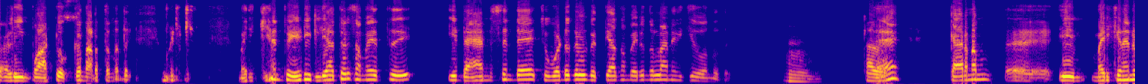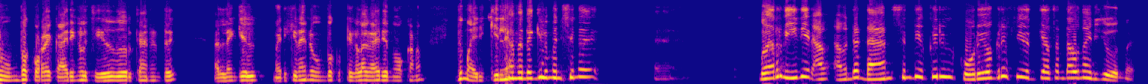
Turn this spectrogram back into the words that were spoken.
കളിയും പാട്ടും ഒക്കെ നടത്തുന്നത്. മരിക്കാൻ പേടിയില്ലാത്തൊരു സമയത്ത് ഈ ഡാൻസിന്റെ ചുവടുകൾ വ്യത്യാസം വരുന്നുള്ളതാണ് എനിക്ക് തോന്നുന്നത്. അതെ? കാരണം ഈ മരിക്കുന്നതിന് മുമ്പ് കുറെ കാര്യങ്ങൾ ചെയ്തു തീർക്കാനുണ്ട്. അല്ലെങ്കിൽ മരിക്കുന്നതിന് മുമ്പ് കുട്ടികളെ കാര്യം നോക്കണം. ഇത് മരിക്കില്ല എന്നുണ്ടെങ്കിൽ മനുഷ്യന് വേറെ രീതിയിൽ അവ- അവന്റെ ഡാൻസിന്റെ ഒക്കെ ഒരു കൊറിയോഗ്രഫി വ്യത്യാസം ഉണ്ടാവുന്ന എനിക്ക് തോന്നുന്നത്.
